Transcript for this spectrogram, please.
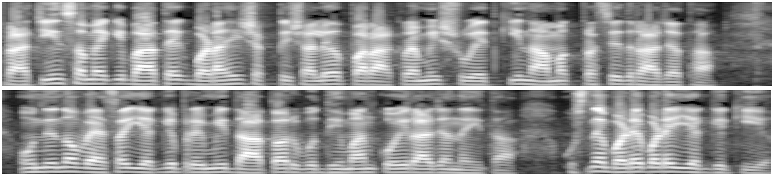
प्राचीन समय की बात है, एक बड़ा ही शक्तिशाली और पराक्रमी श्वेतकी नामक प्रसिद्ध राजा था। उन दिनों वैसा यज्ञ प्रेमी दाता और बुद्धिमान कोई राजा नहीं था। उसने बड़े बड़े यज्ञ किए।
